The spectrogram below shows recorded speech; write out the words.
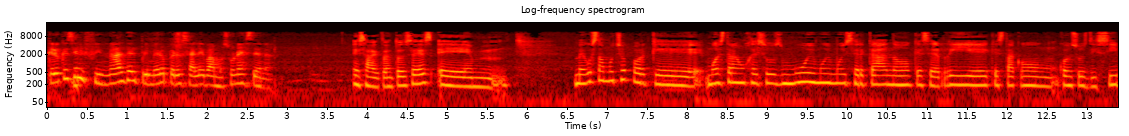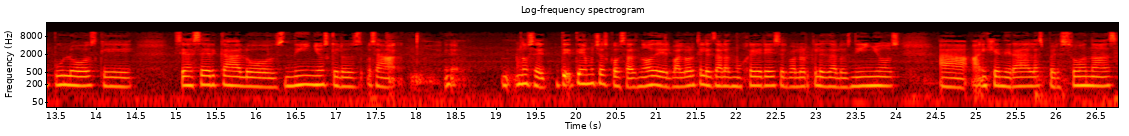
Creo que es el final del primero, pero sale, vamos, una escena. Exacto, entonces eh, me gusta mucho porque muestra a un Jesús muy, muy, muy cercano, que se ríe, que está con, con sus discípulos, que se acerca a los niños, que los, o sea, no sé, tiene muchas cosas, ¿no? Del valor que les da a las mujeres, el valor que les da a los niños, a, a- en general a las personas.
